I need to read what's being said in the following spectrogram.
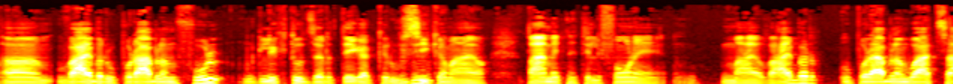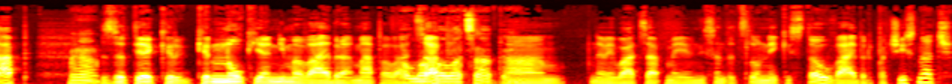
Um, Viber uporabljam full, glih tudi zaradi tega, ker vsi, ki imajo pametne telefone, imajo Viber, uporabljam WhatsApp, Ja. tega, ker, ker Nokia nima Vibra, ima pa WhatsApp. WhatsApp, ja. Um, ne vem, WhatsApp me je, nisem da celo neki stov, Viber pa čist noč.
